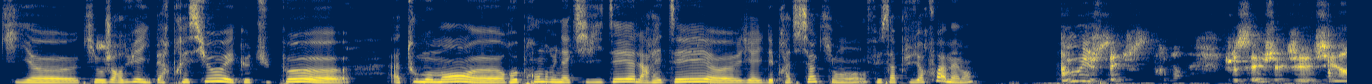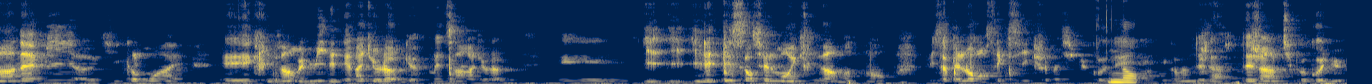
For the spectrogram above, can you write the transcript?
qui, euh, qui aujourd'hui est hyper précieux et que tu peux euh, à tout moment reprendre une activité, l'arrêter. Il y a des praticiens qui ont fait ça plusieurs fois même. Hein. Oui, oui, je sais, je sais très bien. Je sais, j'ai un ami qui, comme moi, est, est, écrivain, mais lui, il était radiologue, médecin radiologue, et il, il est essentiellement écrivain maintenant. Il s'appelle Laurent Sexic, je sais pas si tu connais. Non quand même déjà, déjà un petit peu connu.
